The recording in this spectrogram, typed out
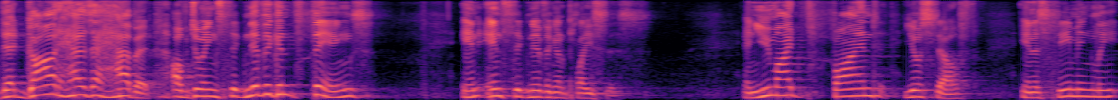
that God has a habit of doing significant things in insignificant places. And you might find yourself in a seemingly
